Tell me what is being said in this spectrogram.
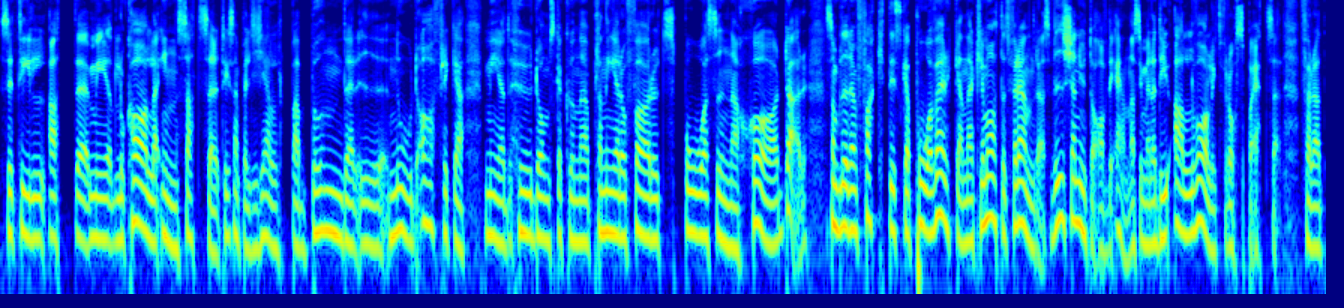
Se till att eh, med lokala insatser till exempel hjälpa bönder i Nordafrika med hur de ska kunna planera och förutspå sina skördar som blir den faktiska påverkan när klimatet förändras. Vi känner ju inte av det än. Alltså jag menar, det är ju allvarligt för oss på ett sätt. För att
